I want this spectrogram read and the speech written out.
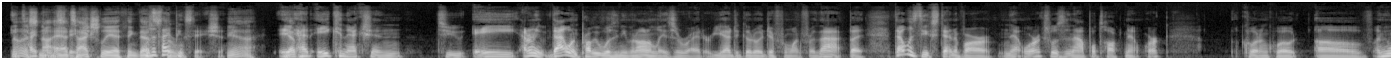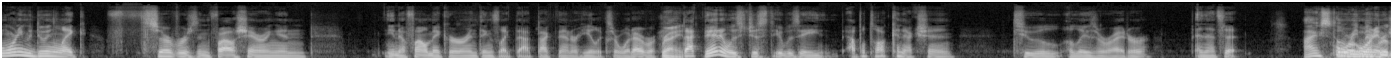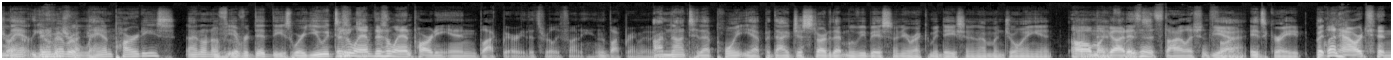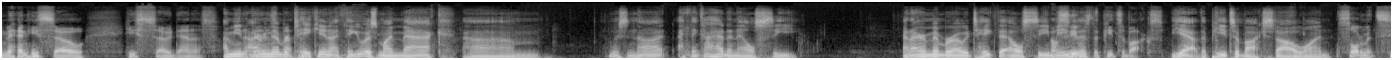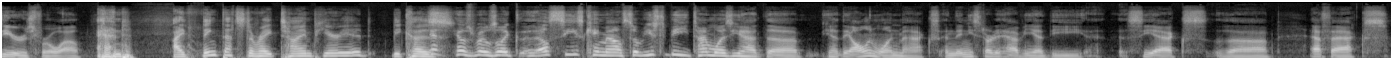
No, it's not. It's actually. I think It was that's a typing the, station. Yeah. It Yep. had a connection to a I don't even that one probably wasn't even on a LaserWriter. You had to go to a different one for that. But that was the extent of our networks was an AppleTalk network, quote unquote, of I mean we weren't even doing like f- servers and file sharing and you know FileMaker and things like that back then or Helix or whatever. Right. Back then it was just it was a AppleTalk connection to a LaserWriter and that's it. I still Or- or remember image LAN. writer. You remember writer. LAN parties? I don't know if you ever did these, where you would There's take. a land there's a LAN party in BlackBerry that's really funny in the BlackBerry movie. I'm not to that point yet, but I just started that movie based on your recommendation, and I'm enjoying it. oh my god, isn't it stylish and fun? Yeah, it's great. But Glenn Howerton, man, he's so he's so Dennis. I mean, The I remember method. taking. I think it was my Mac. Um, it was not. I think I had an LC, and I remember I would take the LC. Oh, maybe it was the pizza box. yeah, the pizza box style one, Sold them at Sears for a while. and I think that's the right time period because Yeah, it was, it was like LCs came out. So it used to be time was you had the you had the all in one Macs, and then you started having you had the CX, the FX,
